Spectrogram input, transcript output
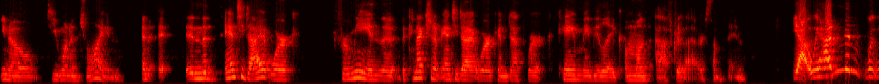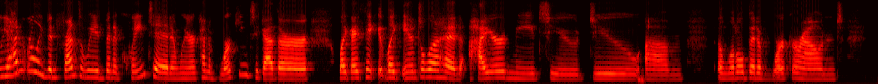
You know, do you want to join? And in the anti-diet work, for me and the the connection of anti-diet work and death work came maybe like a month after that or something. Yeah we hadn't been we hadn't really been friends but we had been acquainted and we were kind of working together. Like i think like angela had hired me to do um, a little bit of work around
